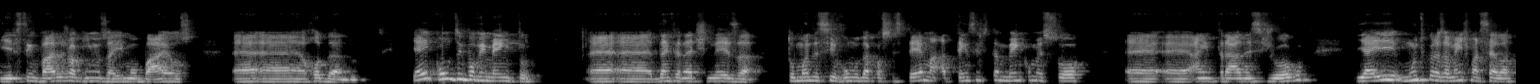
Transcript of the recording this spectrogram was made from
e eles têm vários joguinhos aí, mobiles, é, é, rodando. E aí, com o desenvolvimento da internet chinesa tomando esse rumo do ecossistema, a Tencent também começou a entrar nesse jogo. E aí, muito curiosamente, Marcelo,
